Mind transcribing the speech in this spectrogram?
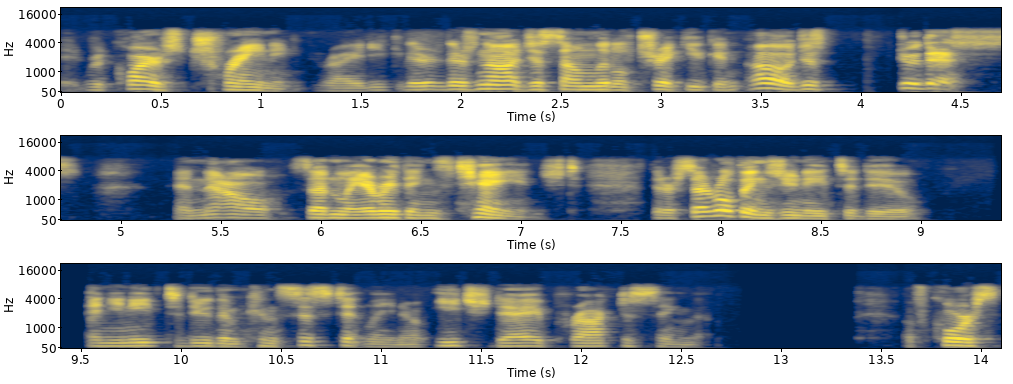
it requires training, right? You, there, there's not just some little trick you can, oh, just do this, and now suddenly everything's changed. There are several things you need to do, and you need to do them consistently, you know, each day practicing them. Of course,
